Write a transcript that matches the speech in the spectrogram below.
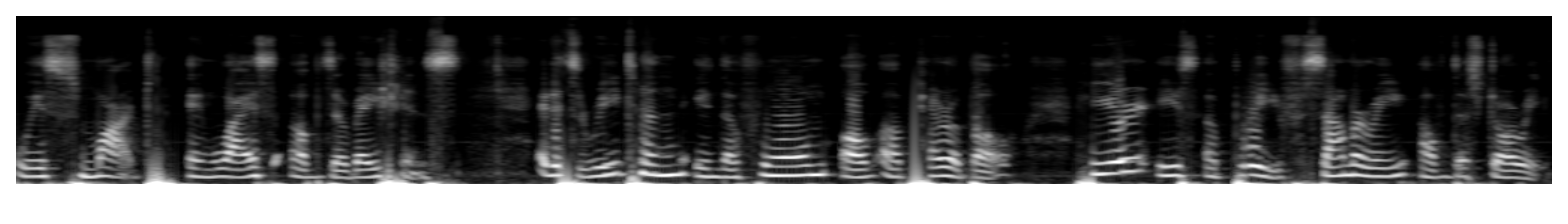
with smart and wise observations. It is written in the form of a parable. Here is a brief summary of the story.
